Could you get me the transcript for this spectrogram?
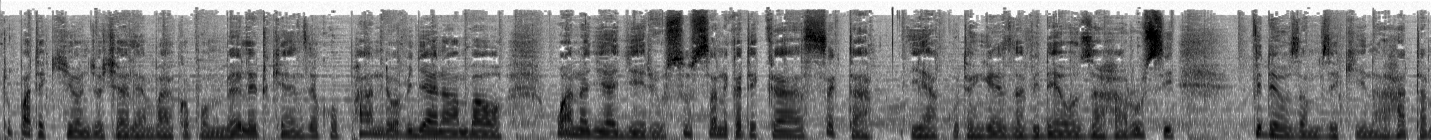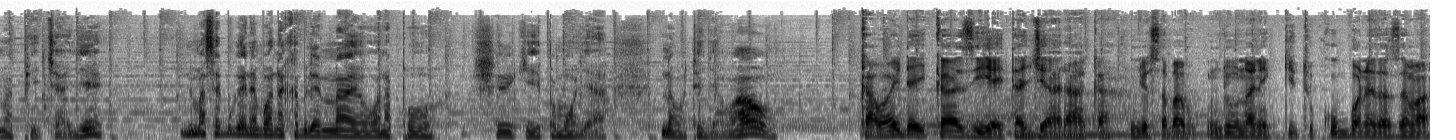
Tupate kionjo cha yale ambayo kwapo mbele tukianzia kwa upande wa vijana ambao wanajiajiri hususan katika sekta ya kutengeza video za harusi video za mziki na hata mapicha. Je ni masaibu gani ambao wanakabiliana nayo wanaposhiriki pamoja na wateja wao kawaida hii kazi yahitaji haraka. Ndio sababu ndio nani kitu kubwa naweza sema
